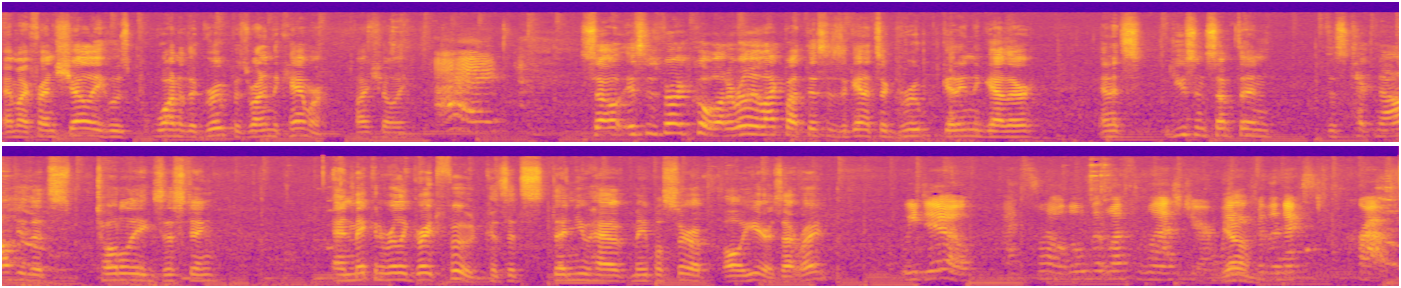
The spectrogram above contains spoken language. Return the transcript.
And my friend Shelly, who's one of the group, is running the camera. Hi Shelly. Hi. So this is very cool. What I really like about this is again, it's a group getting together, and it's using something, this technology that's totally existing, and making really great food because it's then you have maple syrup all year. Is that right? We do. I still have a little bit left from last year. I'm Yeah. waiting for the next crop.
